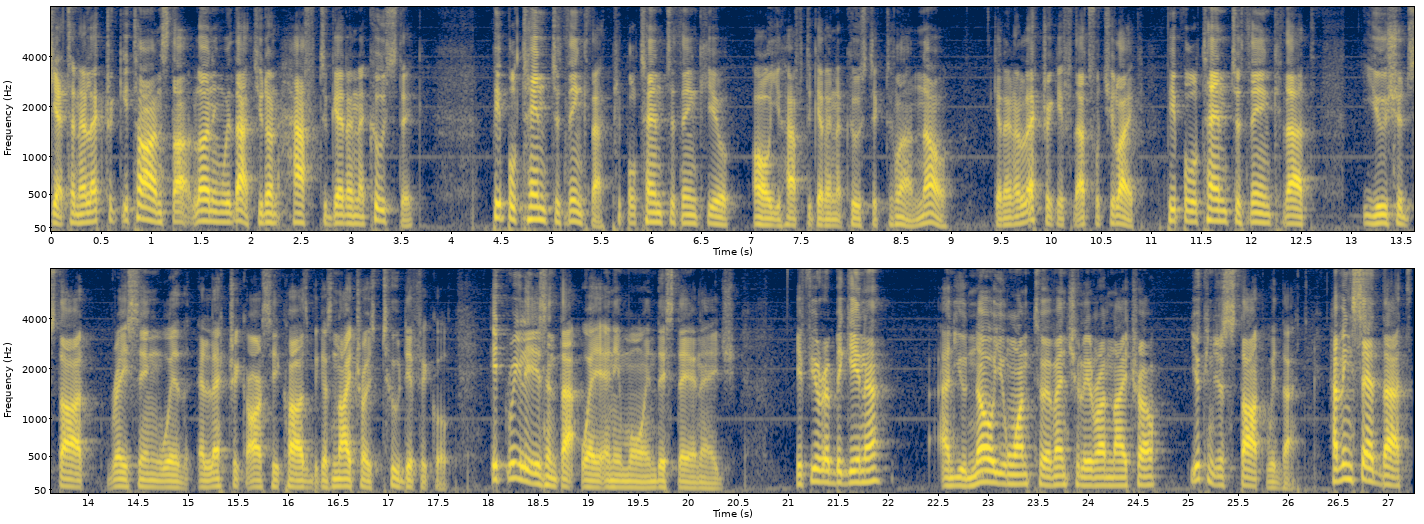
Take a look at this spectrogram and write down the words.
get an electric guitar and start learning with that. You don't have to get an acoustic. People tend to think that. People tend to think you, oh, you have to get an acoustic to learn. No, get an electric if that's what you like. People tend to think that you should start racing with electric RC cars because nitro is too difficult. It really isn't that way anymore in this day and age. If you're a beginner and you know you want to eventually run nitro, you can just start with that. Having said that,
